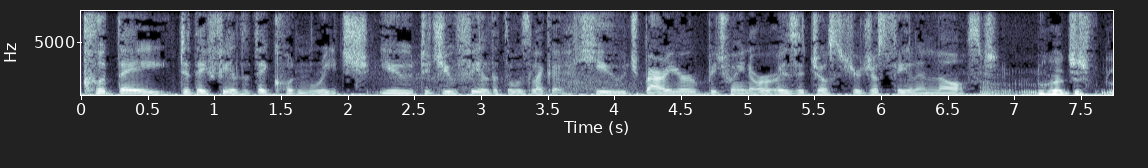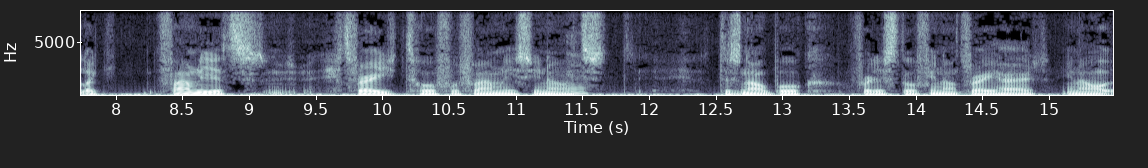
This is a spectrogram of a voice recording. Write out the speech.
could they did they feel that they couldn't reach you? Did you feel that there was like a huge barrier between or is it just you're just feeling lost? look, I just like family. It's it's very tough with families. You know, Yeah. it's there's no book for this stuff. You know, it's very hard. You know,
